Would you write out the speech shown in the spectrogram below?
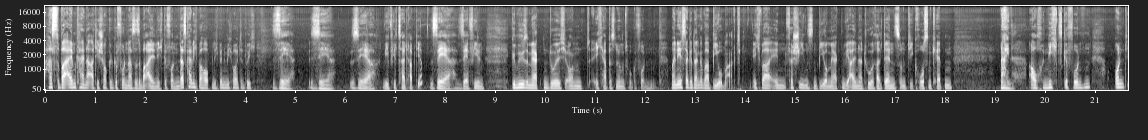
hast du bei einem keine Artischocke gefunden, hast du sie bei allen nicht gefunden. Das kann ich behaupten. Ich bin nämlich heute durch sehr, sehr sehr, wie viel Zeit habt ihr? Sehr, sehr vielen Gemüsemärkten durch und ich habe es nirgendwo gefunden. Mein nächster Gedanke war Biomarkt. Ich war in verschiedensten Biomärkten wie Alnatura, Dens und die großen Ketten. Nein, auch nichts gefunden. Und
